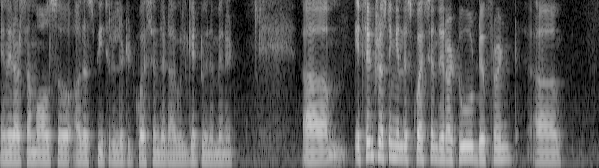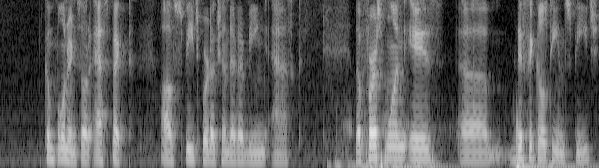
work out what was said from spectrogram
And there are some also other speech related questions that I will get to in a minute. Um, it's interesting in this question, there are two different uh, components or aspect of speech production that are being asked. The first one is uh, difficulty in speech,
